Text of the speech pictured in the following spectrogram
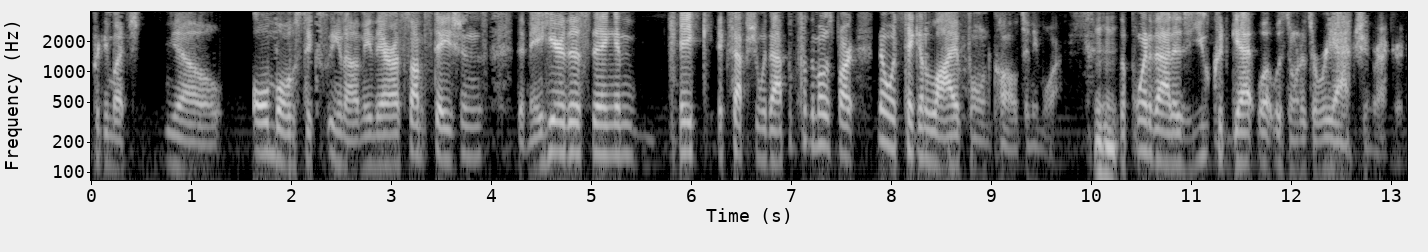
pretty much you know almost you know i mean there are some stations that may hear this thing and take exception with that but for the most part no one's taking live phone calls anymore Mm-hmm. The point of that is you could get what was known as a reaction record,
